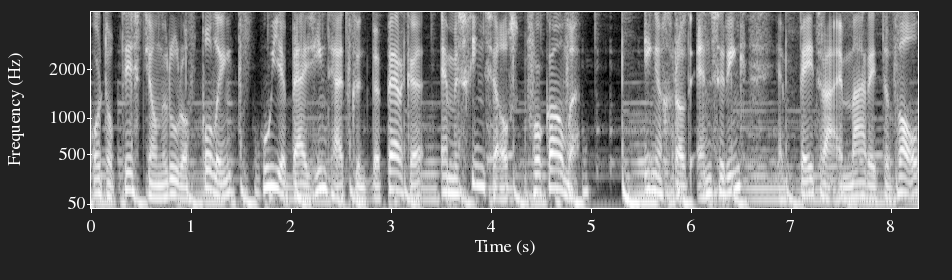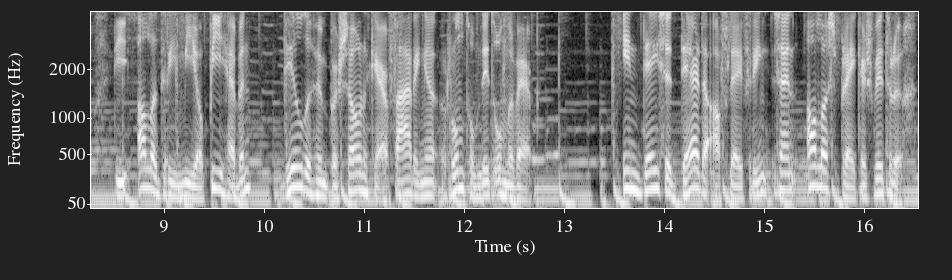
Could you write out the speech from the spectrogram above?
orthoptist Jan-Roelof Polling hoe je bijziendheid kunt beperken en misschien zelfs voorkomen. Inge Groot-Enserink en Petra en Marit de Wal, die alle drie myopie hebben, deelden hun persoonlijke ervaringen rondom dit onderwerp. In deze derde aflevering zijn alle sprekers weer terug.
